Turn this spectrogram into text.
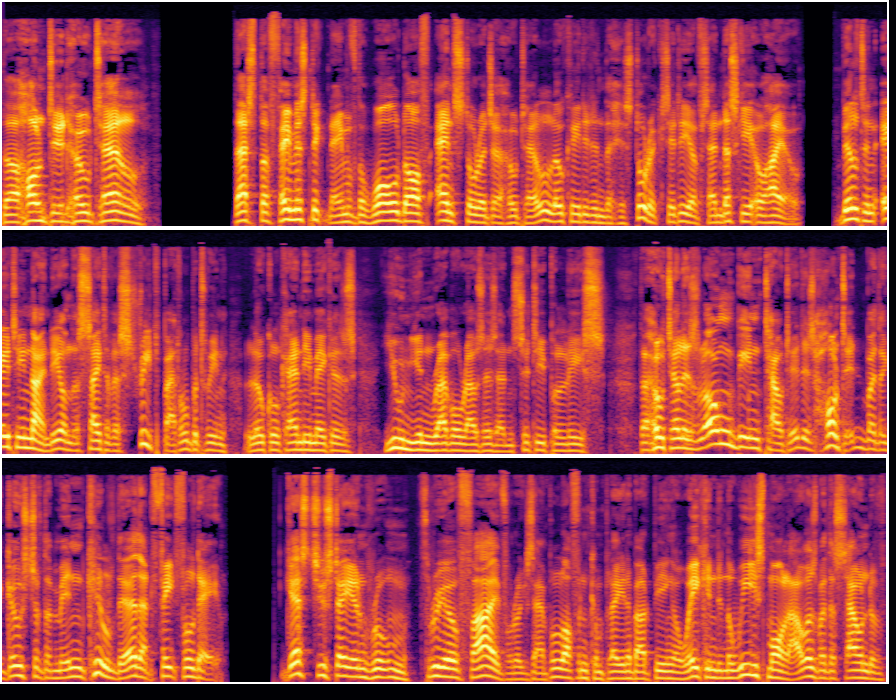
the Haunted Hotel. That's the famous nickname of the walled off Anstorager Hotel located in the historic city of Sandusky, Ohio. Built in 1890 on the site of a street battle between local candy makers, union rabble rousers, and city police. The hotel has long been touted as haunted by the ghosts of the men killed there that fateful day. Guests who stay in room 305, for example, often complain about being awakened in the wee small hours by the sound of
